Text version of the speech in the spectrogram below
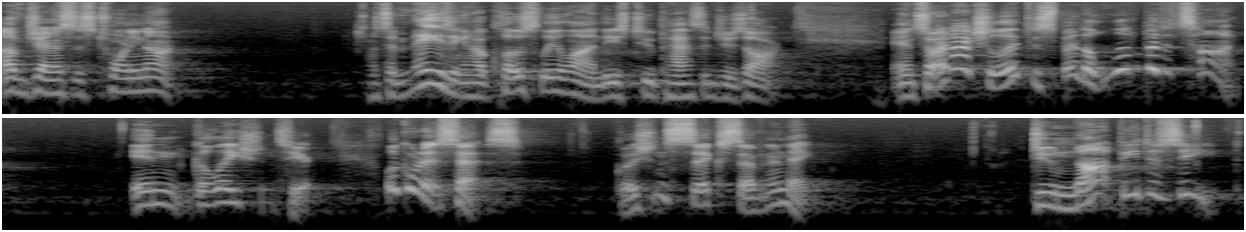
of Genesis 29. It's amazing how closely aligned these two passages are. And so I'd actually like to spend a little bit of time in Galatians here. Look what it says Galatians 6, 7, and 8. Do not be deceived.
